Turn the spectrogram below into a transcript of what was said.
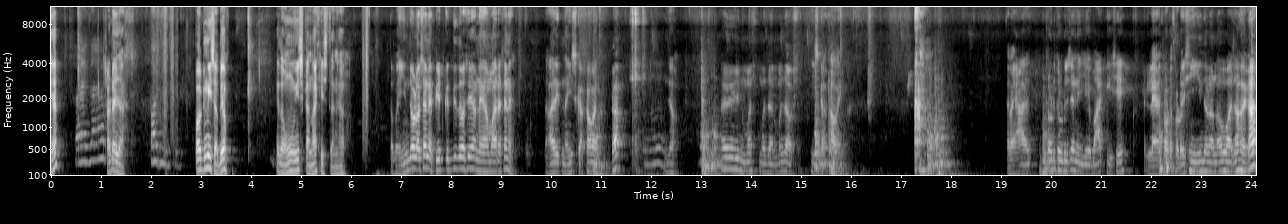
હે? સડાઈ જાય પગ નહીં સબ એમ એ તો હું હિંચકા નાખીશ તને, હાલ. તો ભાઈ ઈંદોળો છે ને ફીટ કરી દીધો છે અને અમારે છે ને આ રીતના હિંચકા ખાવાના. હા જો. એ મસ્ત મજાનું મજા આવશે હિંચકા ખાવાની. ભાઈ આ થોડું થોડું છે ને જે બાકી છે. એટલે થોડો થોડો સિંહ ઈંદડાનો અવાજ આવે કા?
